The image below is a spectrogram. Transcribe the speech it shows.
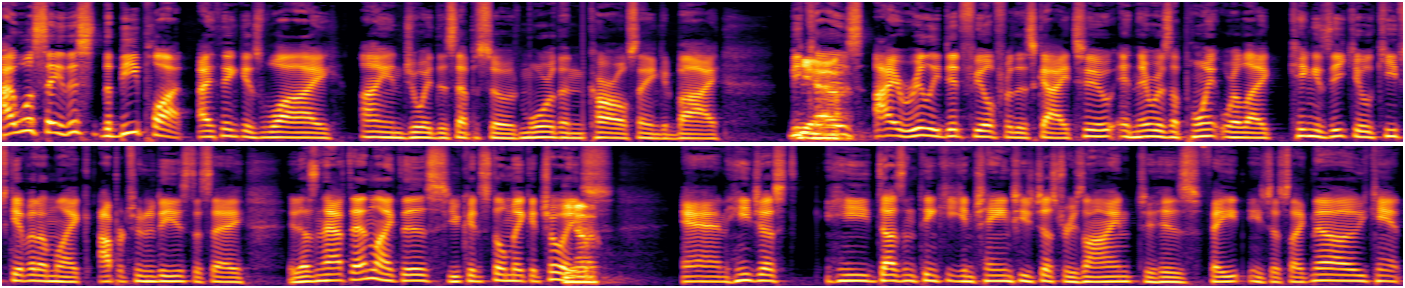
I will say this: the B plot, I think, is why I enjoyed this episode more than Carl saying goodbye, because I really did feel for this guy too. And there was a point where like King Ezekiel keeps giving him like opportunities to say it doesn't have to end like this. You can still make a choice, Yep. and he just he doesn't think he can change. He's just resigned to his fate. He's just like, no, you can't.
